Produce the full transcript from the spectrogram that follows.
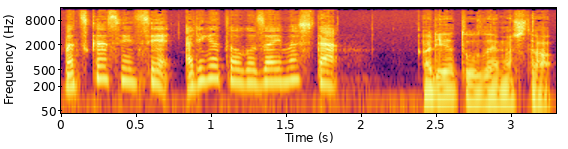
松川先生ありがとうございました。ありがとうございました。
